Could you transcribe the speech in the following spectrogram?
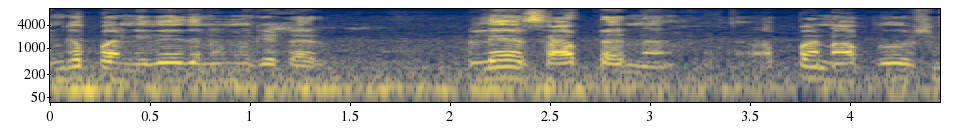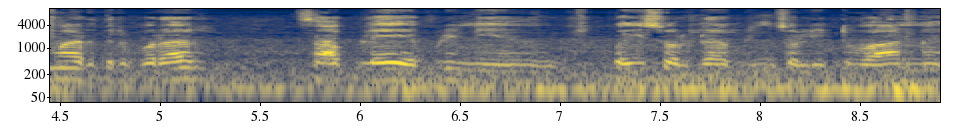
எங்கப்பா நிவேதனம்னு கேட்டார். பிள்ளையார் சாப்பிட்டார்னா அப்பா நாற்பது வருஷமாக எடுத்துகிட்டு போகிறார் சாப்பிடலே எப்படி நீ பொய் சொல்ற அப்படின்னு சொல்லிட்டு வான்னு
